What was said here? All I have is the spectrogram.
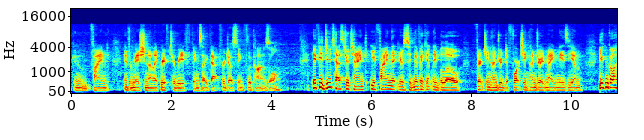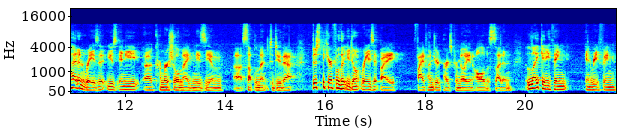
can find information on like reef to reef, things like that for dosing fluconazole. If you do test your tank, you find that you're significantly below 1300 to 1400 magnesium, you can go ahead and raise it. Use any uh, commercial magnesium uh, supplement to do that. Just be careful that you don't raise it by 500 parts per million all of a sudden. Like anything in reefing,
